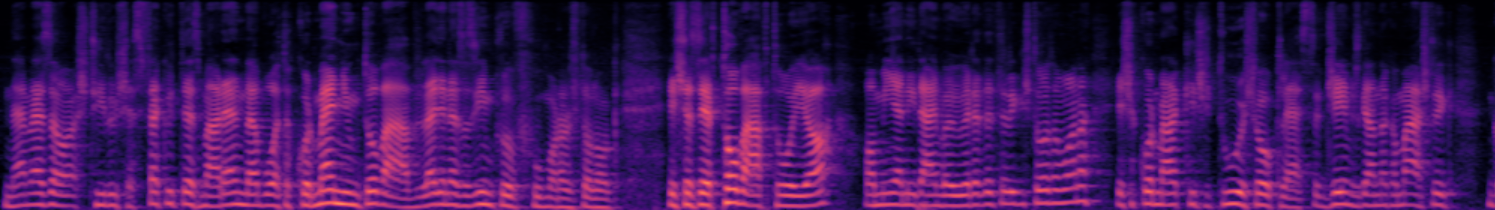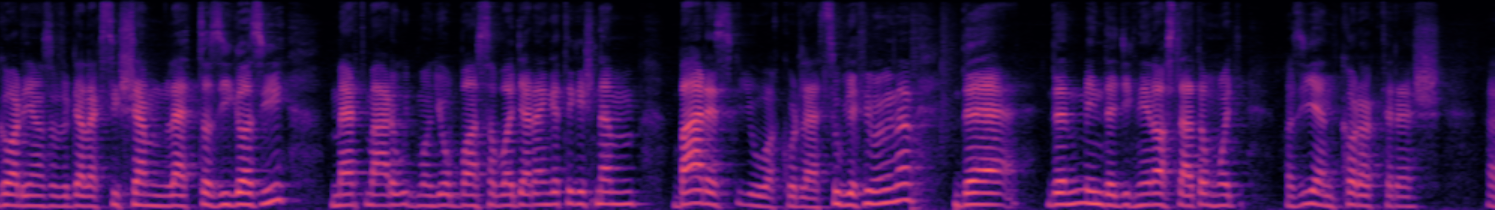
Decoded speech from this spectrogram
nem ez a stílus, ez feküdt, ez már rendben volt, akkor menjünk tovább, legyen ez az improv humoros dolog. És ezért tovább tolja, amilyen irányba ő eredetileg is tolta volna, és akkor már kicsit túl sok lesz. James Gunnnak a második Guardians of the Galaxy sem lett az igazi, mert már úgymond jobban szabadjára engedték, és nem, bár ez jó, akkor lehet szubjektív minden, de, de mindegyiknél azt látom, hogy az ilyen karakteres uh,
